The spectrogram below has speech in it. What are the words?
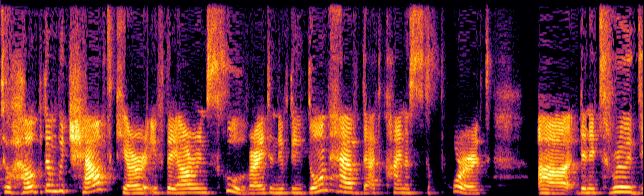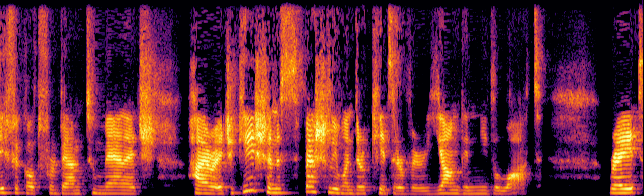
to help them with childcare if they are in school, right? And if they don't have that kind of support, uh, then it's really difficult for them to manage higher education, especially when their kids are very young and need a lot, right?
